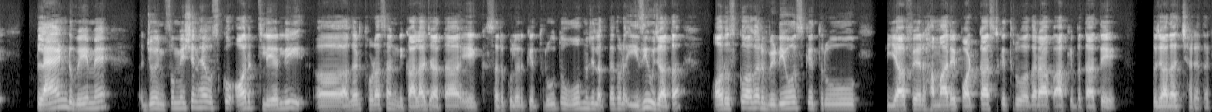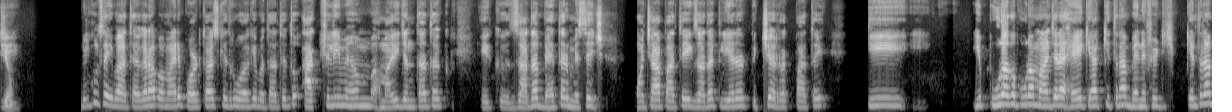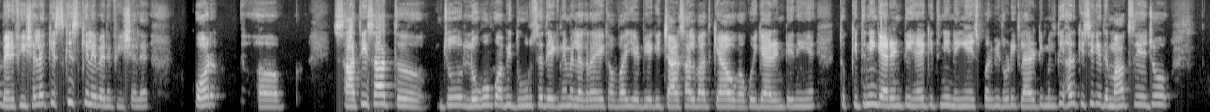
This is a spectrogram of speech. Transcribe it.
प्लान्ड वे में जो इन्फॉर्मेशन है उसको और क्लियरली अगर थोड़ा सा निकाला जाता एक सर्कुलर के थ्रू तो वो मुझे लगता है थोड़ा इजी हो जाता। और उसको अगर वीडियोस के थ्रू या फिर हमारे पॉडकास्ट के थ्रू अगर आप आके बताते तो ज़्यादा अच्छा रहता। क्यों? बिल्कुल सही बात है। अगर आप हमारे पॉडकास्ट के थ्रू आके बताते तो एक्चुअली में हम हमारी जनता तक एक ज़्यादा बेहतर मैसेज पहुँचा पाते एक ज़्यादा क्लियर पिक्चर रख पाते कि ये पूरा का पूरा माजरा है क्या कितना बेनिफिट कितना बेनिफिशियल है किस किस के लिए बेनिफिशियल है? और आ, साथ ही साथ जो लोगों को अभी दूर से देखने में लग रहा है एक अफवाह ये भी है कि चार साल बाद क्या होगा कोई गारंटी नहीं है। तो कितनी गारंटी है कितनी नहीं है इस पर भी थोड़ी क्लैरिटी मिलती हर किसी के दिमाग से ये जो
